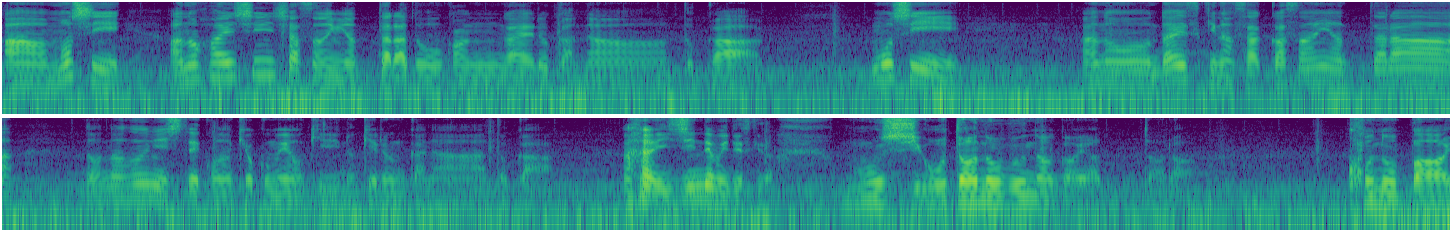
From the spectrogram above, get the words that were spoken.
ああもしあの配信者さんやったらどう考えるかなとかもしあの大好きな作家さんやったらどんな風にしてこの局面を切り抜けるんかなとか 偉人でもいいですけどもし織田信長やったら。この場合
